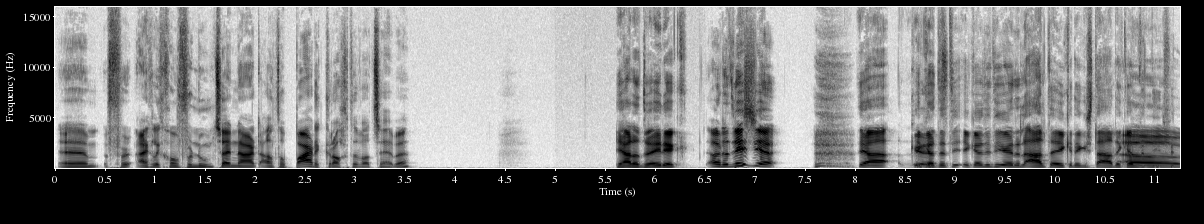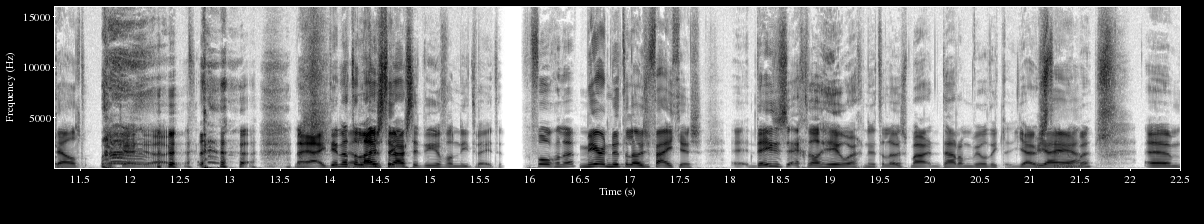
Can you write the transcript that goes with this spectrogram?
ehm, ver- eigenlijk gewoon vernoemd zijn naar het aantal paardenkrachten wat ze hebben? Ja, dat weet ik. Oh, dat wist je! Ja, Kut. ik heb, het, ik heb het hier in een aantekening staan. Ik heb het Oh. niet verteld. Oké, ja. nou ja, ik denk dat de luisteraars dit in ieder geval niet weten. Volgende. Meer nutteloze feitjes. Eh, deze is echt wel heel erg nutteloos, maar daarom wilde ik het juist Ja, noemen. Ehm,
